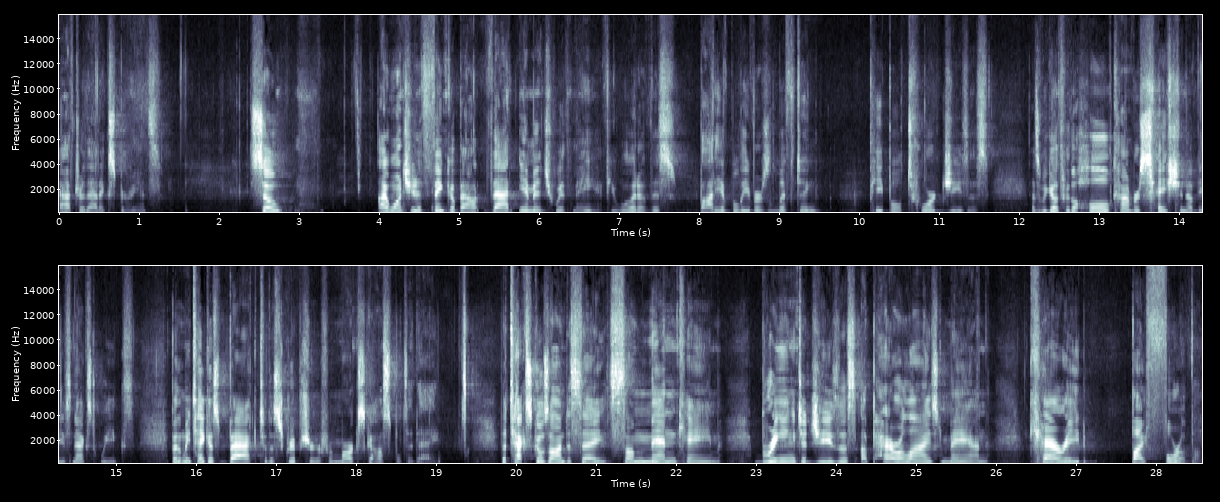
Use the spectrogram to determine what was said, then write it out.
after that experience. So I want you to think about that image with me, if you would, of this body of believers lifting people toward Jesus as we go through the whole conversation of these next weeks. But let me take us back to the scripture from Mark's gospel today. The text goes on to say, Some men came bringing to Jesus a paralyzed man carried by four of them.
